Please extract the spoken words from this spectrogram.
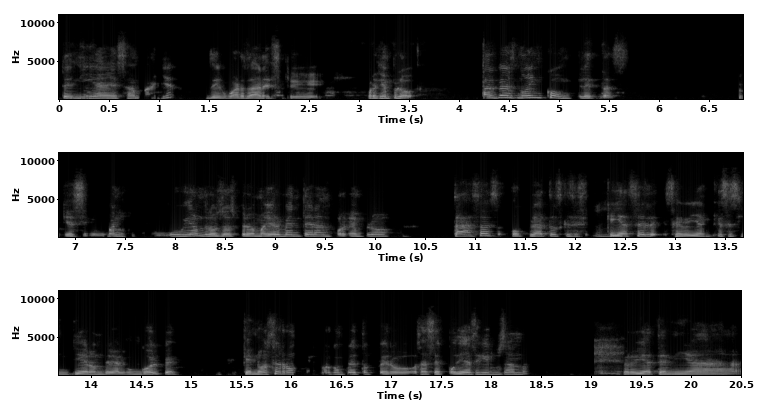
tenía esa maña de guardar, este, por ejemplo, tal vez no incompletas, porque sí, bueno, hubieron de los dos, pero mayormente eran, por ejemplo, tazas o platos que, se- que ya se, se veían que se sintieron de algún golpe, que no se rompió por completo, pero, o sea, se podía seguir usando, pero ya tenía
